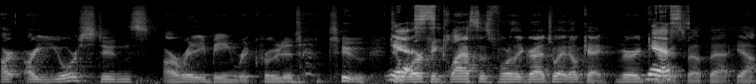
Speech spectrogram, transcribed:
Are, are your students already being recruited to, to Yes. work in classes before they graduate? Okay, very curious Yes. about that. Yeah.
